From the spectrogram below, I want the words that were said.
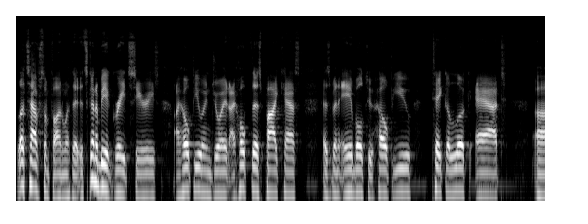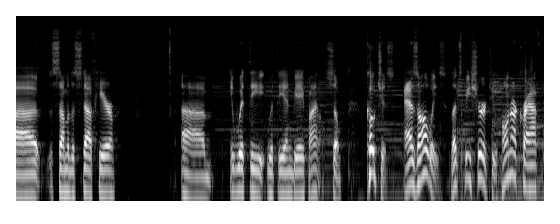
Let's have some fun with it. It's going to be a great series. I hope you enjoy it. I hope this podcast has been able to help you take a look at uh, some of the stuff here uh, with the with the NBA Finals. So Coaches, as always, let's be sure to hone our craft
